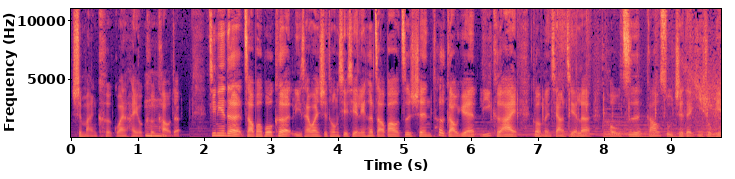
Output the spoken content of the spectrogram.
是蛮可观还有可靠的。今天的早报播客理财万事通，谢谢联合早报资深特稿员李可爱，给我们讲解了投资高素质的艺术品。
